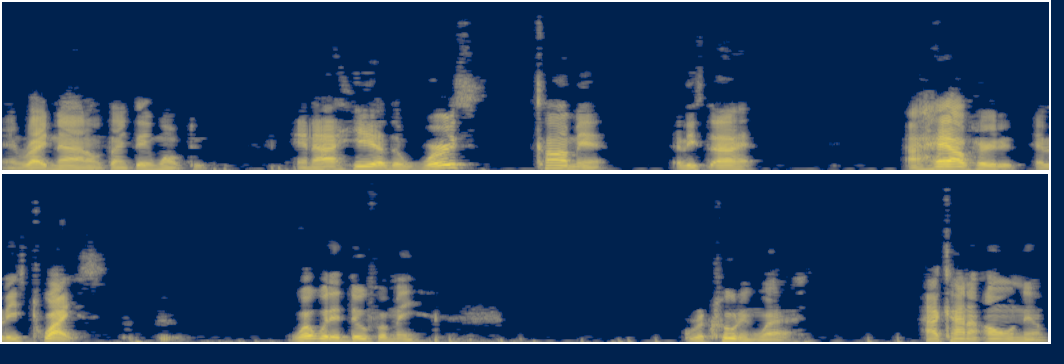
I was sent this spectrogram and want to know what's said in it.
And right now, I don't think they want to. And I hear the worst comment, at least I, I have heard it at least twice what would it do for me? Recruiting wise. I kind of own them.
